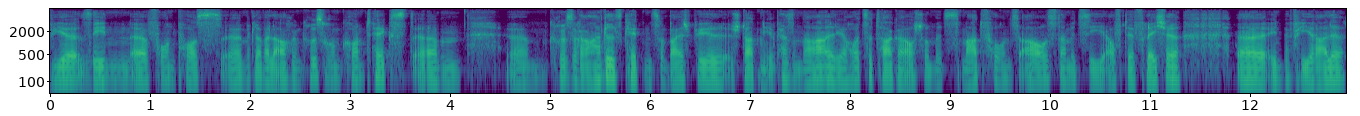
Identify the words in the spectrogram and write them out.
wir sehen äh, PhonePOS äh, mittlerweile auch in größerem Kontext. Ähm, ähm, größere Handelsketten zum Beispiel statten ihr Personal ja heutzutage auch schon mit Smartphones aus, damit sie auf der Fläche in der Filiale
